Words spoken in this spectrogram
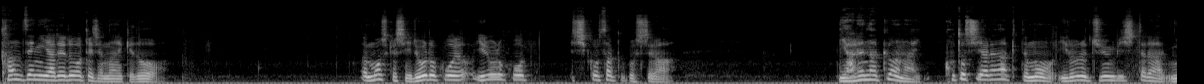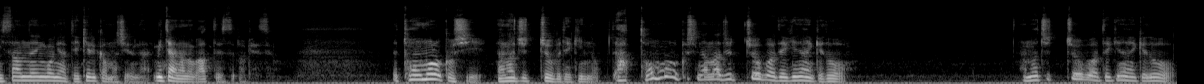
完全にやれるわけじゃないけどもしかしていろいろこういろいろこう試行錯誤したらやれなくはない今年やれなくてもいろいろ準備したら23年後にはできるかもしれないみたいなのがあったりするわけですよ。でトウモロコシ70丁部できんのあトウモロコシ70丁部はできないけど70丁部はできないけど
